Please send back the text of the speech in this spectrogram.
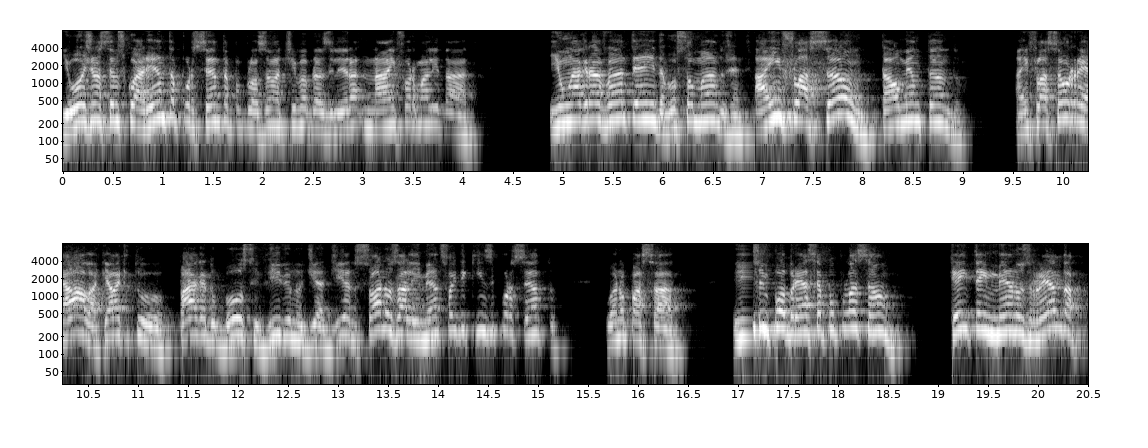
E hoje nós temos 40% da população ativa brasileira na informalidade. E um agravante ainda, vou somando, gente. A inflação está aumentando. A inflação real, aquela que tu paga do bolso e vive no dia a dia, só nos alimentos foi de 15% o ano passado. E isso empobrece a população. Quem tem menos renda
